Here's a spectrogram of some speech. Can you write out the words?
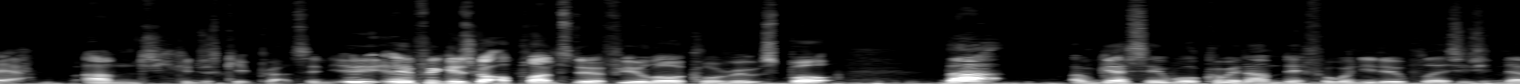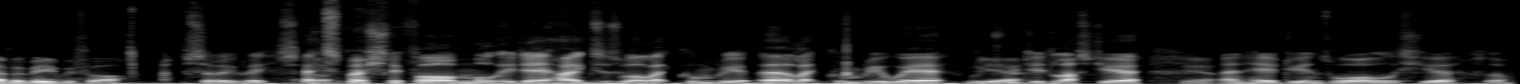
yeah, and you can just keep practicing. I I think he's got a plan to do a few local routes, but that I'm guessing will come in handy for when you do places you've never been before. absolutely. So- Especially for multi-day hikes as well, like Cumbria, uh, like Cumbria Way, which Yeah. we did last year, Yeah. and Hadrian's Wall this year. So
